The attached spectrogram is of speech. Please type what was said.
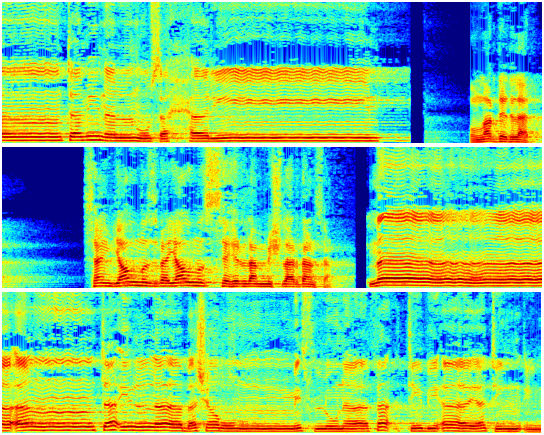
əntə minəl musəhhərin. Onlar dedilər, sən yalnız və yalnız sehirlənmişlərdənsən. Mə əntə illə bəşərun misluna fə'ti bi ayətin in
